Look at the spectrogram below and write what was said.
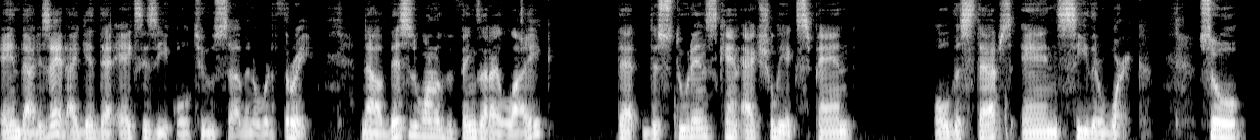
and that is it. I get that x is equal to 7 over 3. Now, this is one of the things that I like that the students can actually expand all the steps and see their work. So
